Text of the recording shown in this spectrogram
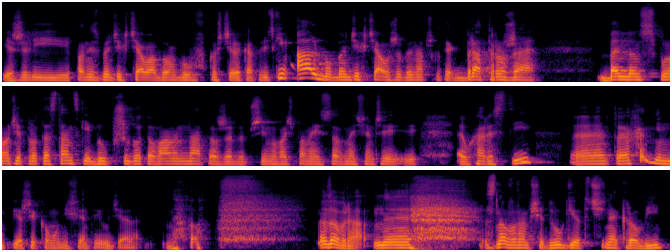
jeżeli Pan Jezus będzie chciał, aby on był w kościele katolickim, albo będzie chciał, żeby na przykład jak brat Roże, będąc w wspólnocie protestanckiej, był przygotowanym na to, żeby przyjmować Pana Jezusa w Najświętszej Eucharystii, e, to ja chętnie mu pierwszej komunii świętej udzielę. No, no dobra. e, Znowu nam się długi odcinek robi.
